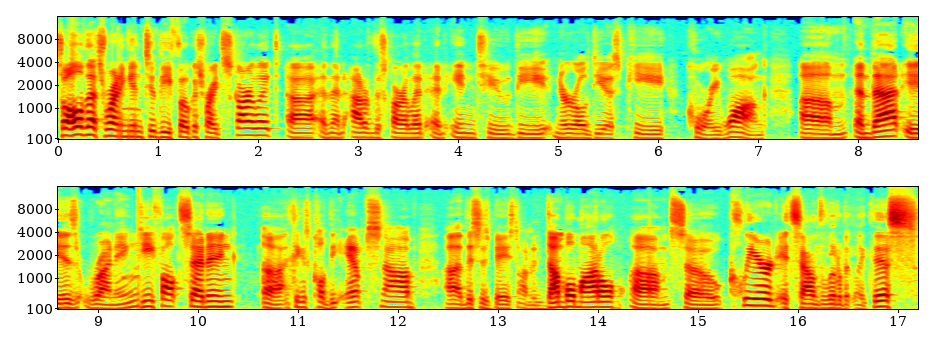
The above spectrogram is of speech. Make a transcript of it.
So all of that's running into the Focusrite Scarlett, uh, and then out of the Scarlett and into the Neural DSP Cory Wong. Um, and that is running default setting. Uh, I think it's called the Amp Snob. Uh, this is based on a Dumble model. Um, so cleared, it sounds a little bit like this.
